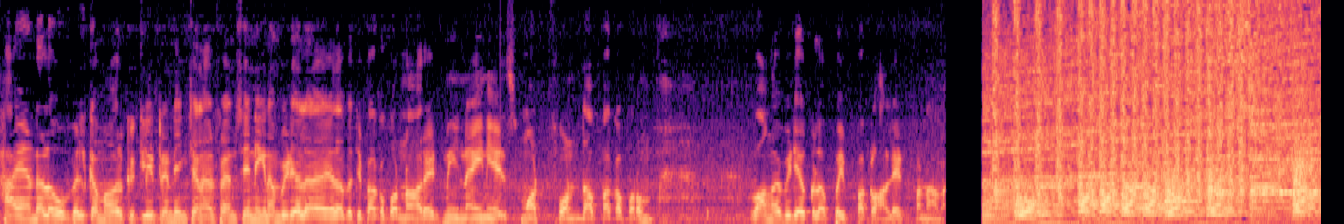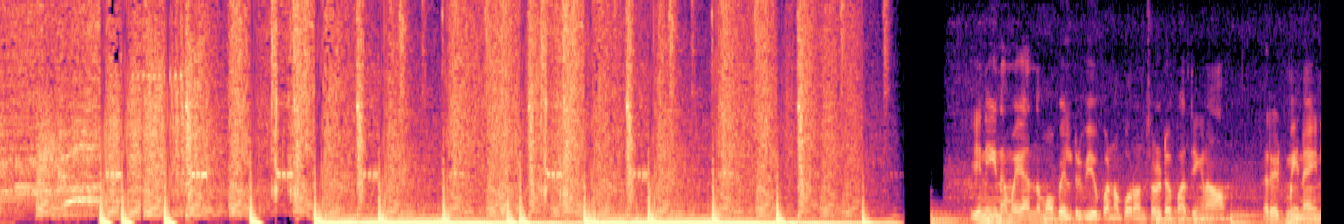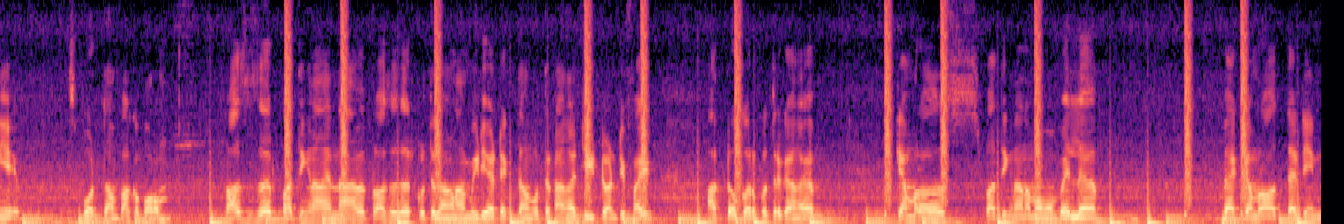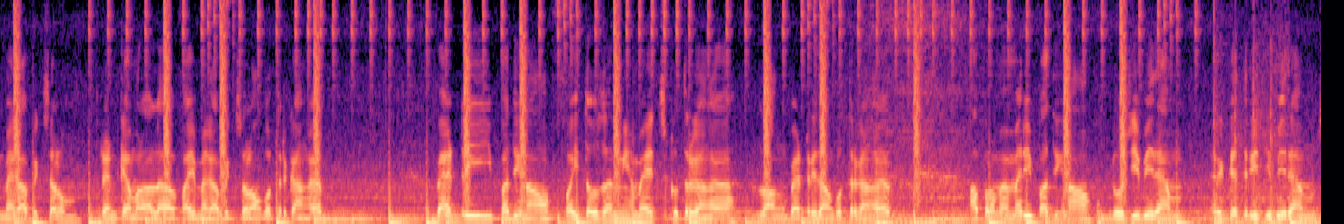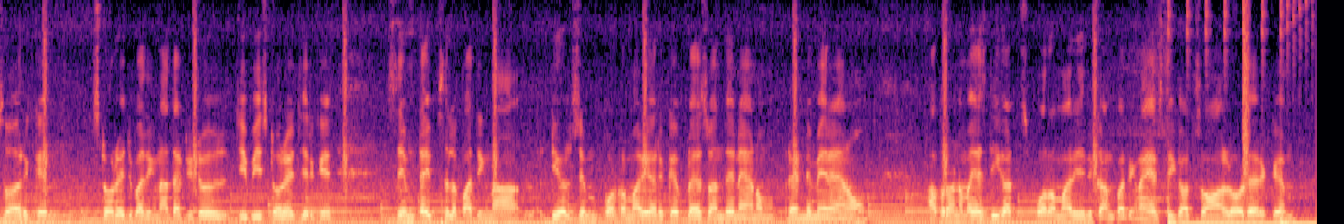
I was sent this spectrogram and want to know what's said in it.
Hi and hello welcome our quickly trending channel friends இன்றைக்கி நம்ம வீடியோவில் எதை பற்றி பார்க்க போகிறோம்னா Redmi nine A smart phone தான் பார்க்க போகிறோம் வாங்க வீடியோக்குள்ளே போய் பார்க்கலாம். லேட் பண்ணாமல் இன்றைக்கி நம்ம எந்த மொபைல் ரிவ்யூ பண்ண போகிறோம்னு சொல்லிட்டு பார்த்தீங்கன்னா ரெட்மி நைன் ஏ ஸ்போர்ட் தான் பார்க்க போகிறோம் ப்ராசஸர் பார்த்தீங்கன்னா என்ன ப்ராசஸர் கொடுத்துருக்காங்கன்னா மீடியா டெக் தான் கொடுத்துருக்காங்க G twenty five octa core கொடுத்துருக்காங்க. கேமராஸ் பார்த்தீங்கன்னா நம்ம மொபைலில் பேக் கேமரா தேர்ட்டீன் மெகா பிக்சலும் ஃப்ரண்ட் கேமராவில் ஃபைவ் மெகா பிக்சலும் கொடுத்துருக்காங்க. பேட்ரி பார்த்திங்கன்னா ஃபைவ் தௌசண்ட் எம்ஏஹெச் கொடுத்துருக்காங்க. லாங் பேட்ரி தான் கொடுத்துருக்காங்க. அப்புறம் மெமரி பார்த்தீங்கன்னா டூ ஜிபி ரேம் இருக்குது த்ரீ ஜிபி ரேம்ஸும் இருக்குது ஸ்டோரேஜ் பார்த்தீங்கன்னா தேர்ட்டி டூ ஜிபி ஸ்டோரேஜ் இருக்குது சிம் டைப்ஸில் பார்த்தீங்கன்னா டியூல் சிம் போடுற மாதிரியும் இருக்குது ப்ளஸ் வந்து நேனும் ரெண்டுமே நேனும். அப்புறம் நம்ம எஸ்டி கார்ட்ஸ் போடுற மாதிரி இருக்கான்னு பார்த்தீங்கன்னா எஸ்டி கார்ட்ஸும் அலோடு இருக்குது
